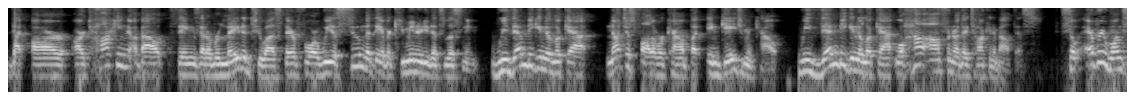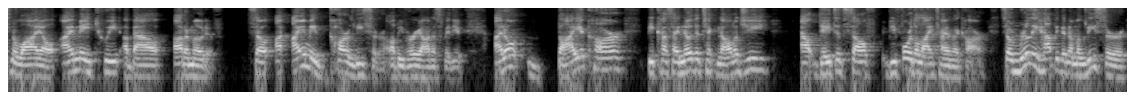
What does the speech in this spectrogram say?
that are are talking about things that are related to us therefore we assume that they have a community that's listening we then begin to look at not just follower count but engagement count we then begin to look at well how often are they talking about this so every once in a while, I may tweet about automotive. So I, I, am a car leaser. I'll be very honest with you. I don't buy a car because I know the technology outdates itself before the lifetime of the car. So I'm really happy that I'm a leaser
